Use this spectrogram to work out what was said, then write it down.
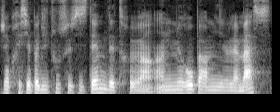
j'appréciais pas du tout ce système d'être un, numéro parmi la masse.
